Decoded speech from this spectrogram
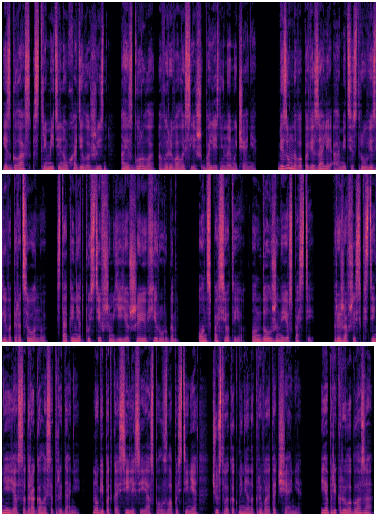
из глаз стремительно уходила жизнь, а из горла вырывалось лишь болезненное мычание. Безумного повязали, а медсестру увезли в операционную, с так и не отпустившим ее шею хирургом, он спасет ее, он должен ее спасти. Прижавшись к стене, я содрогалась от рыданий. Ноги подкосились, и я сползла по стене, чувствуя, как меня накрывает отчаяние. Я прикрыла глаза,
